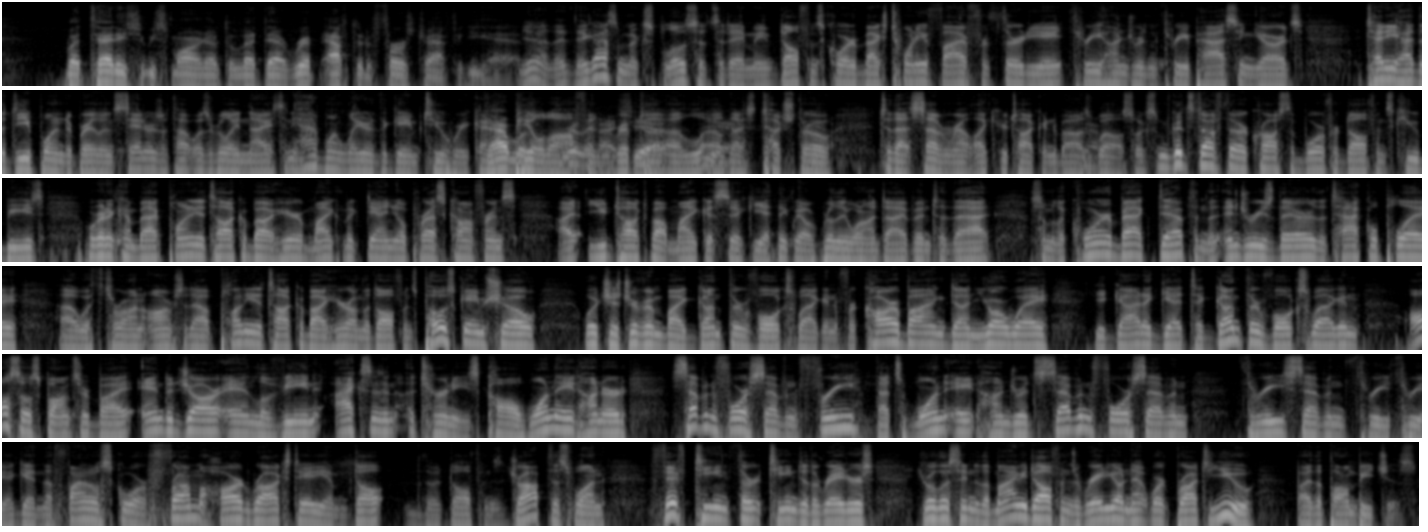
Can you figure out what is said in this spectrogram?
But Teddy should be smart enough to let that rip after the first traffic he had. Yeah, they, they got some explosive today. I mean, Dolphins quarterbacks 25 for 38, 303 passing yards. Teddy had the deep one to Braylon Sanders, I thought was really nice, and he had one later in the game too, where he kind That of peeled off really and nice, ripped yeah, a, a, a yeah. nice touch throw to that seven route, like you're talking about as well. So some good stuff there across the board for Dolphins QBs. We're going to come back, plenty to talk about here. Mike McDaniel press conference. I, you talked about Mike Gesicki. I think we really want to dive into that. Some of the cornerback depth and the injuries there, the tackle play uh, with Terron Armstead out. Plenty to talk about here on the Dolphins post game show, which is driven by Gunther Volkswagen. For car buying done your way, you got to get to Gunther Volkswagen. Also sponsored by Anidjar and Levine Accident Attorneys. Call 1 800 747 free. That's 1 800 747 3733. Again, the final score from Hard Rock Stadium. Dol- the Dolphins dropped this one 15 13 to the Raiders. You're listening to the Miami Dolphins Radio Network brought to you by the Palm Beaches.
